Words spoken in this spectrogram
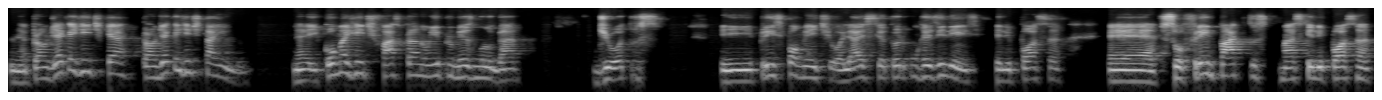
né? Para onde é que a gente quer? Para onde é que a gente está indo? Né? E como a gente faz para não ir para o mesmo lugar de outros e principalmente olhar esse setor com resiliência, que ele possa é, sofrer impactos, mas que ele possa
